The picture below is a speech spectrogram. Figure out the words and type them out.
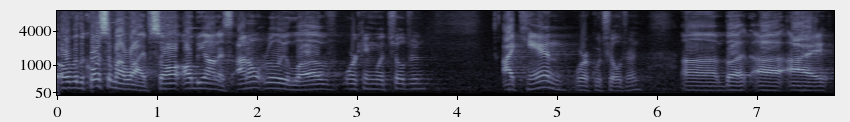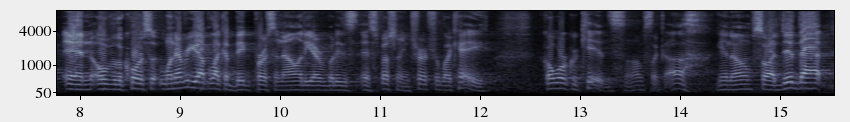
over the course of my life, so I'll, I'll, be honest, I don't really love working with children. I can work with children. Uh, but uh, I, and over the course, of, whenever you have like a big personality, everybody's, especially in church, are like, hey, go work with kids. And I was like, ugh, you know. So I did that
